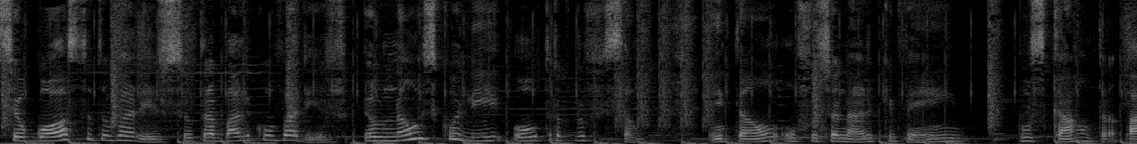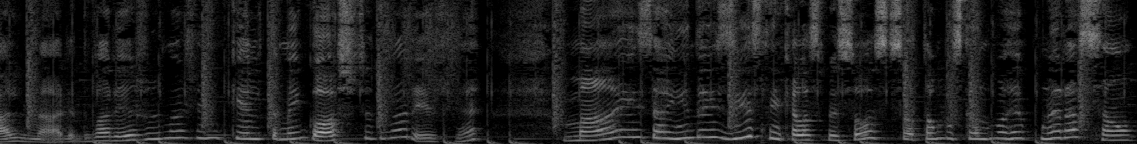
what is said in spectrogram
se eu gosto do varejo, se eu trabalho com varejo, eu não escolhi outra profissão. Então, o funcionário que vem buscar um trabalho na área do varejo, imagino que ele também goste do varejo, né? Mas ainda existem aquelas pessoas que só estão buscando uma remuneração.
